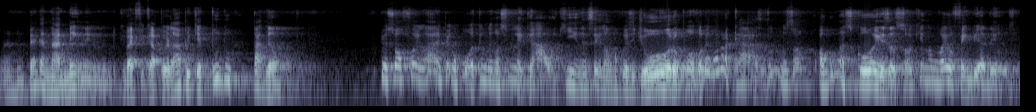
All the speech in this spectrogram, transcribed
Não, é? não pega nada, nem, nem do que vai ficar por lá, porque é tudo pagão pessoal foi lá e pegou, pô, tem um negocinho legal aqui, né? sei lá, uma coisa de ouro, pô, vou levar para casa. São algumas coisas, só que não vai ofender a Deus. Né?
